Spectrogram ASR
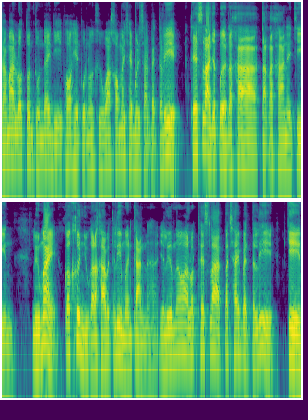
สามารถลดต้นทุนได้ดี เพราะเหตุผลก็คือว่าเขาไม่ใช่บริษัทแบตเตอรี่เทสลาจะเปิดราคาตัดราคาในจีน หรือไม่ก็ขึ้นอยู่กับราคาแบตเตอรี่เหมือนกันนะฮะอย่าลืมนะว่ารถเทสลาก็ใช้แบตเตอรี่จีน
